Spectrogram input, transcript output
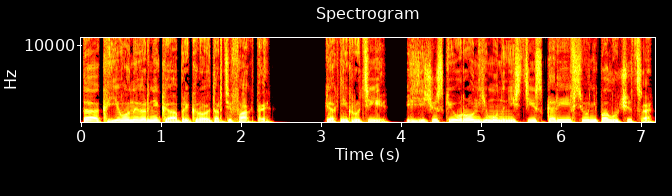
Так его наверняка прикроют артефакты. Как ни крути, Физический урон ему нанести, скорее всего, не получится.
